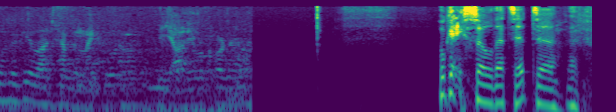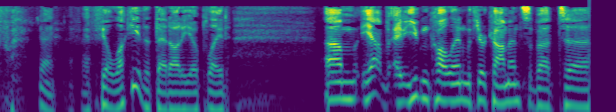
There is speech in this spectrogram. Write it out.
Would be allowed to have the microphone, the audio recorder? Okay, so that's it. Uh, I, I feel lucky that that audio played. Um, yeah, you can call in with your comments about uh,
